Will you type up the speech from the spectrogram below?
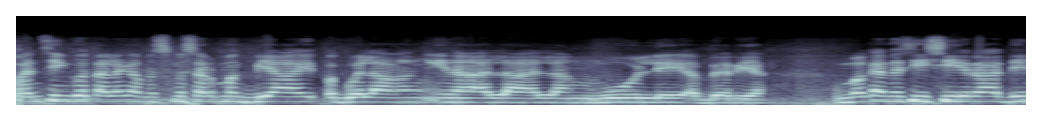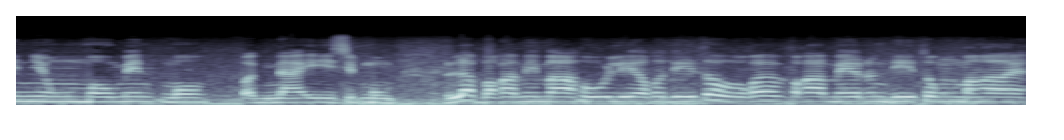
Pansin ko talaga mas masarap magbiyahe pag wala kang inaalalang huli, aberya. Kumbaga nasisira din yung moment mo pag naisip mong, "Hala, baka may mahuli ako dito." O baka meron ditong mga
